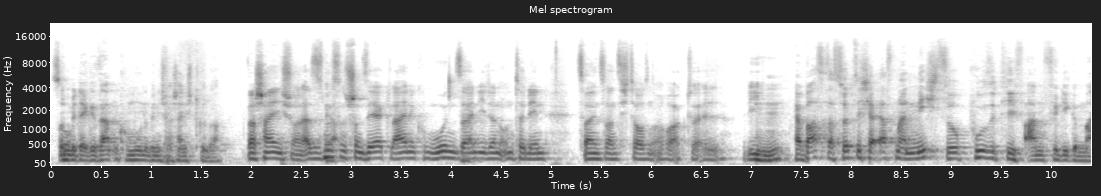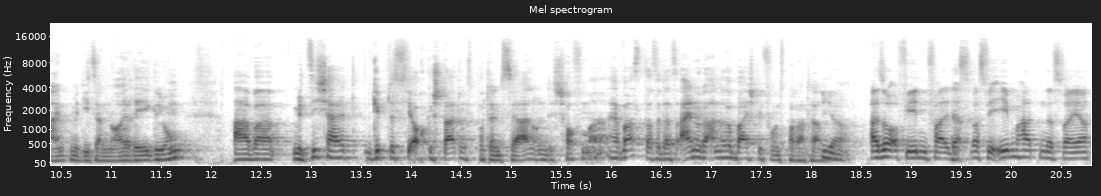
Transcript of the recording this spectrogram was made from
so. und mit der gesamten Kommune bin ich wahrscheinlich drüber. Wahrscheinlich schon. Also es müssen schon sehr kleine Kommunen sein, die dann unter den 22.000 Euro aktuell liegen. Mhm. Herr Bass, das hört sich ja erstmal nicht so positiv an für die Gemeinden mit dieser Neuregelung. Aber mit Sicherheit gibt es hier auch Gestaltungspotenzial und ich hoffe mal, Herr Bast, dass Sie das ein oder andere Beispiel für uns parat haben. Ja, also auf jeden Fall. Das, was wir eben hatten, das war ja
